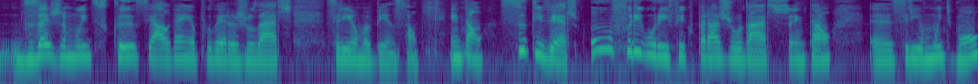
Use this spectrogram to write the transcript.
deseja muito que se alguém a puder ajudar, seria uma benção. Então, se tiver um frigorífico para ajudar, então eh, seria muito bom,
